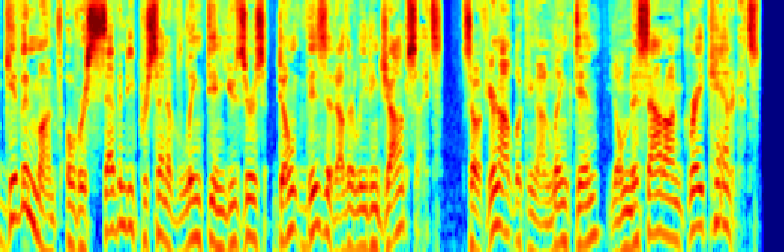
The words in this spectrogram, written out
a given month, over 70% of LinkedIn users don't visit other leading job sites. So if you're not looking on LinkedIn, you'll miss out on great candidates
